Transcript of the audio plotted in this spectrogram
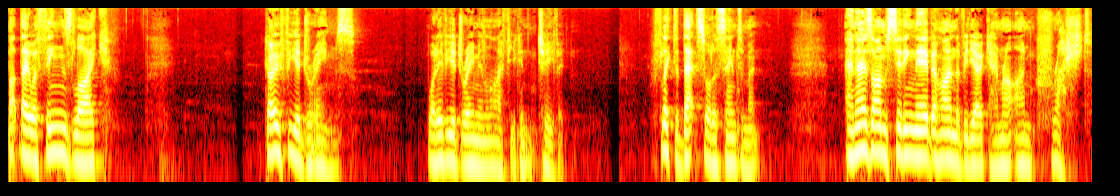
But they were things like go for your dreams. Whatever you dream in life, you can achieve it. Reflected that sort of sentiment. And as I'm sitting there behind the video camera, I'm crushed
